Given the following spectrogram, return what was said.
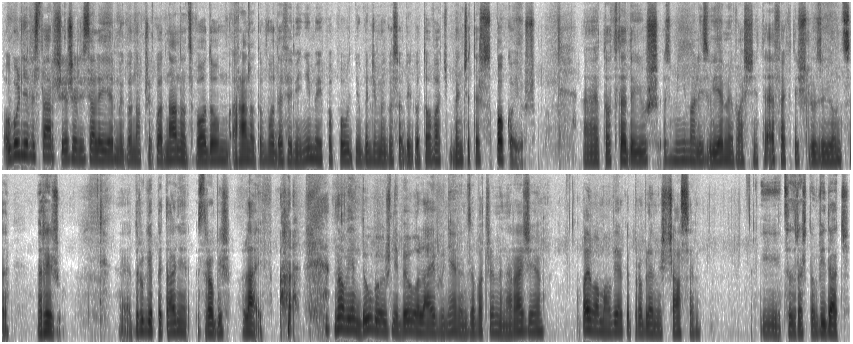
Ogólnie wystarczy, jeżeli zalejemy go na przykład na noc wodą, rano tą wodę wymienimy i po południu będziemy go sobie gotować, będzie też spoko już. E, To wtedy już zminimalizujemy właśnie te efekty śluzujące ryżu. E, Drugie pytanie, zrobisz live? No wiem, długo już nie było live'u, nie wiem, zobaczymy na razie. Powiem wam, mam wielkie problemy z czasem i co zresztą widać,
